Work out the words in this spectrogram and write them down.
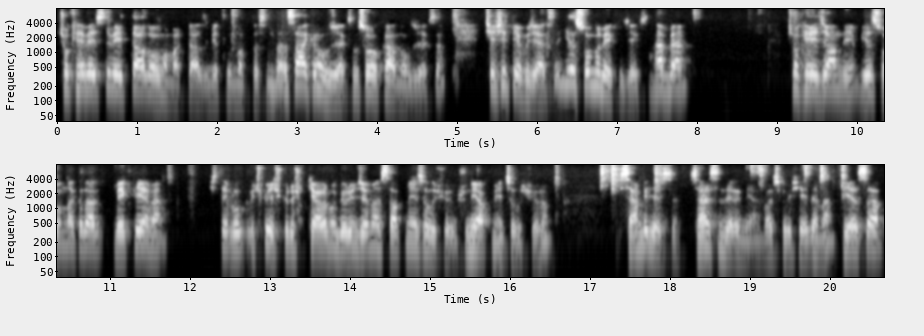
çok hevesli ve iddialı olmamak lazım yatırım noktasında. Sakin olacaksın, soğukkanlı olacaksın. Çeşit yapacaksın. Yıl sonunu bekleyeceksin. Ha ben çok heyecanlıyım. Yıl sonuna kadar bekleyemem. İşte bu 3-5 kuruş karımı görünce hemen satmaya çalışıyorum. Şunu yapmaya çalışıyorum. Sen bilirsin. Sensin derim yani. Başka bir şey demem. Piyasa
